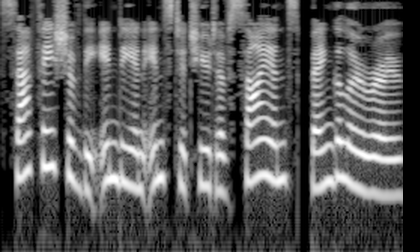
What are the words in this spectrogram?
Satheesh of the Indian Institute of Science, Bengaluru.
